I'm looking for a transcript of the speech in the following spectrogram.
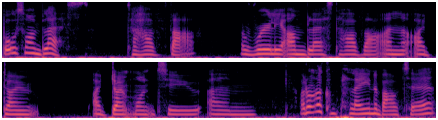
But also, I'm blessed to have that. I really am blessed to have that, and I don't, I don't want to, um, I don't want to complain about it.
